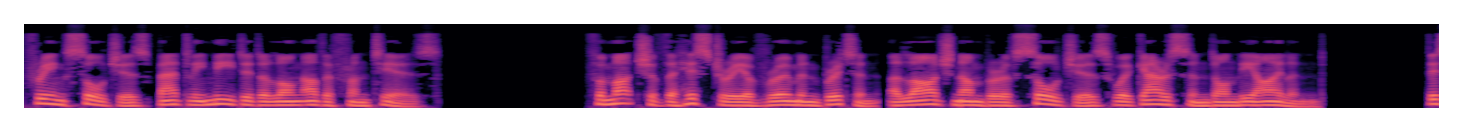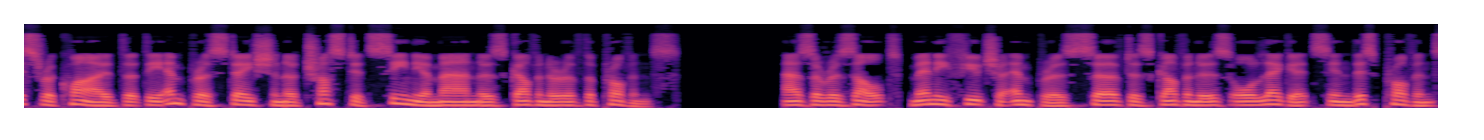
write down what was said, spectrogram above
freeing soldiers badly needed along other frontiers. For much of the history of Roman Britain, a large number of soldiers were garrisoned on the island. This required that the emperor station a trusted senior man as governor of the province. As a result, many future emperors served as governors or legates in this province,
